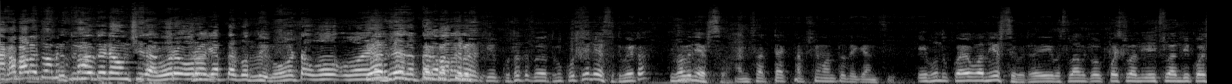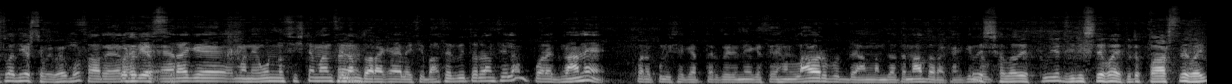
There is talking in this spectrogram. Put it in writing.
টাকা ভাড়া তো আমি তুমি তো এটা অংশীদার ওর ওরা গ্রেপ্তার করতে হইব। ওটা ও ও টাকা বাড়াই কোথা থেকে তুমি কোথায় নিয়ে আসছো তুমি এটা? কীভাবে নিয়ে আসছো আমি স্যার টেকনাফ সীমান্ত থেকে আনছি। এই বন্ধু কয়বার নিয়ে আসছে এটা? এই ইসলাম এই ইসলাম দিয়ে নিয়ে আসছে ভাই স্যার এর আগে এর আগে মানে অন্য সিস্টেম আনছিলাম ধরা খাই লাইছি। বাসের ভিতরে আনছিলাম পরে গ্রানে পরে পুলিশে গ্রেপ্তার করে নিয়ে গেছে। এখন লাউয়ের বুদ্ধে আনলাম যাতে না ধরা খায়। কিন্তু তুই এর জিনিস রে ভাই তুই পার্টস রে ভাই।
